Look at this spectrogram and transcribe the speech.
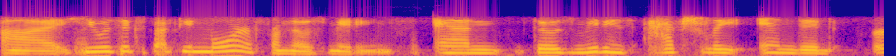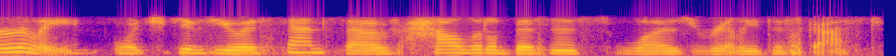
uh, he was expecting more from those meetings. And those meetings actually ended early, which gives you a sense of how little business was really discussed.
